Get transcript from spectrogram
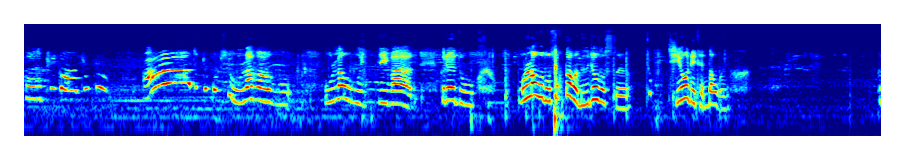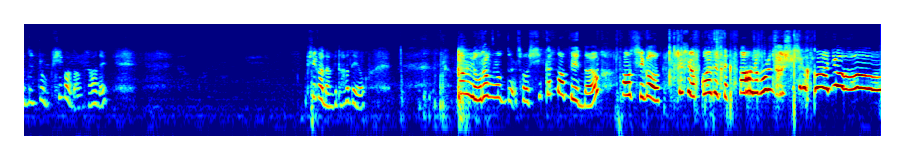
그래도 피가 조금, 아주 조금씩 올라가고, 올라오고 있지만, 그래도 올라오는 속도가 늦어졌어요. 좀 지연이 된다고요. 근데 좀 피가 하네. 피가 나긴 하네요. 아니 여러분들 저 시간 낭비했나요? 아 지금 실시간 꺼야 될 때, 아저 머리 다 실시간 꺼야 돼요.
